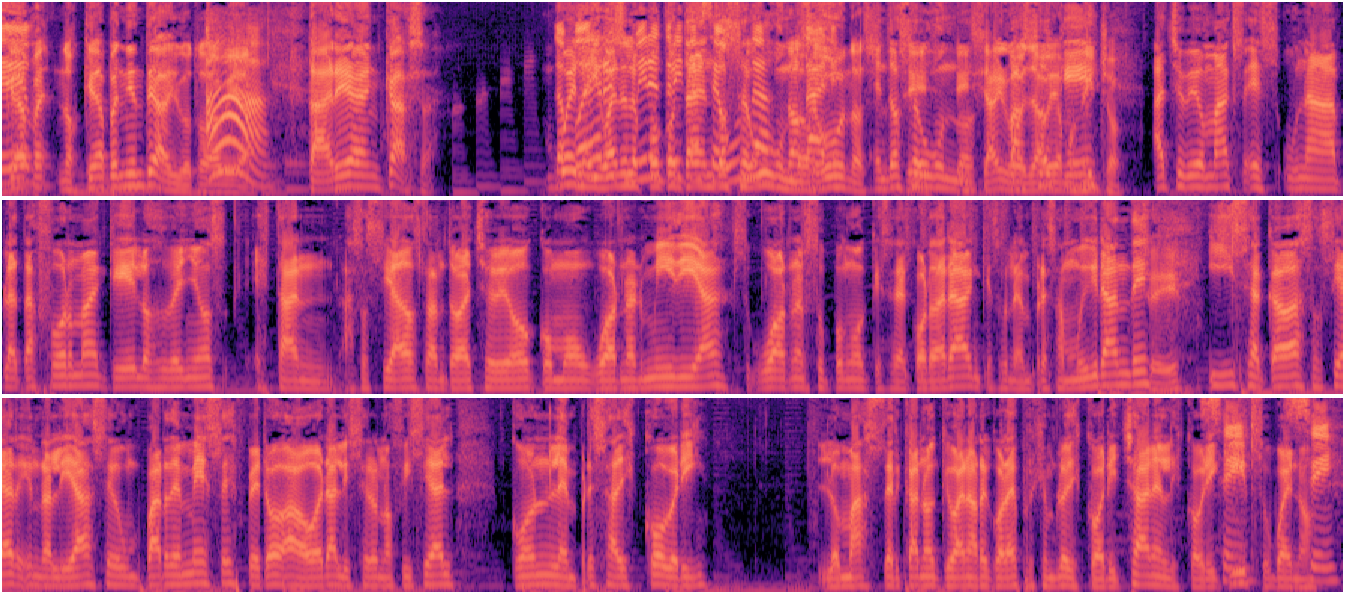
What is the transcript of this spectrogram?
queda, pe- nos queda pendiente algo todavía. Ah. Tarea en casa. ¿Lo bueno, podés igual lo resumir en puedo contar en 30 dos segundos? segundos. Dos Dale. segundos. En dos Sí, segundos. sí, sí, algo ya Pasó habíamos que dicho. HBO Max es una plataforma que los dueños están asociados tanto a HBO como Warner Media. Warner supongo que se acordarán que es una empresa muy grande Sí. y se acaba de asociar en realidad hace un par de meses, pero ahora lo hicieron oficial con la empresa Discovery. Lo más cercano que van a recordar es, por ejemplo, Discovery Channel, Discovery Sí, Kids. Bueno, sí.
